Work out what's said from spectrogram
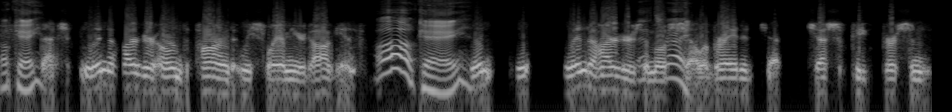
Okay. That's Linda Harger owned the pond that we swam your dog in. Oh, okay. Lin, Linda Harger is the most right. celebrated Ches- Chesapeake person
